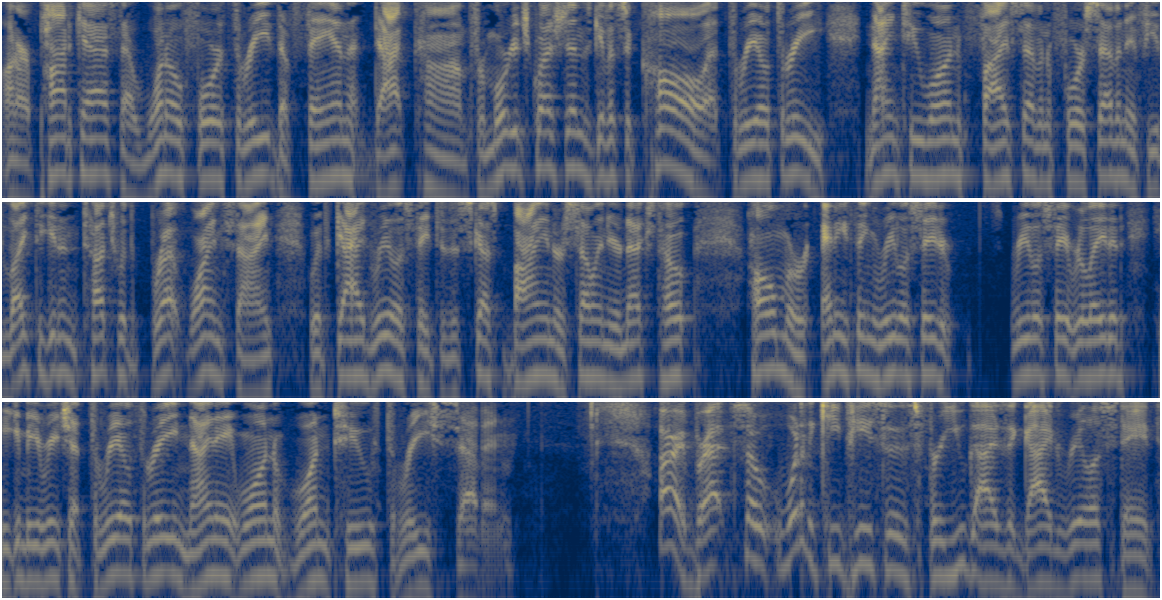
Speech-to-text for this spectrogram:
on our podcast at 1043thefan.com. For mortgage questions, give us a call at 303 921 5747. If you'd like to get in touch with Brett Weinstein with Guide Real Estate to discuss buying or selling your next ho- home or anything real estate real estate related, he can be reached at 303 981 1237. All right, Brett. So one of the key pieces for you guys at Guide Real Estate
